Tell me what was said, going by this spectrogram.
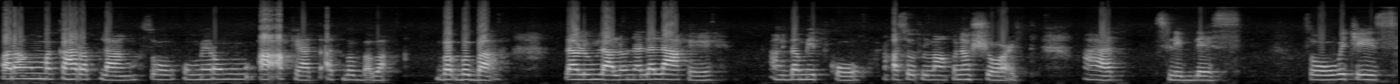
parang magkaharap lang. So, kung merong aakyat at bababa, bababa, lalong-lalo na lalaki, ang damit ko, nakasuot lang ako ng short at sleeveless. So, which is,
